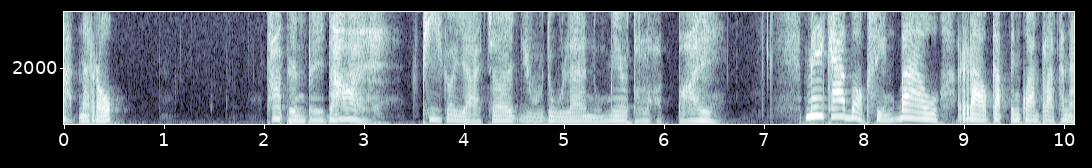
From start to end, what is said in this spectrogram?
สัตว์นรก ถ้าเป็นไปได้ พี่ก็อยากจะอยู่ดูแลหนูเมลตลอดไป เมคาบอกเสียงเบา ราวกับเป็นความปรารถนา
